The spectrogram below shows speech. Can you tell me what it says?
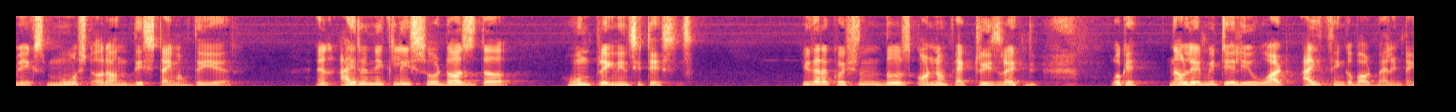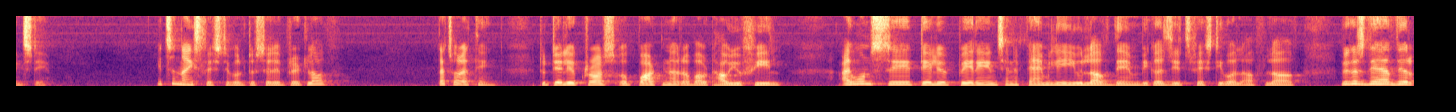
makes most around this time of the year and ironically so does the home pregnancy test you gotta question those condom factories right okay now let me tell you what I think about Valentine's Day it's a nice festival to celebrate love that's what I think to tell you crush a partner about how you feel I won't say tell your parents and family you love them because it's festival of love because they have their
